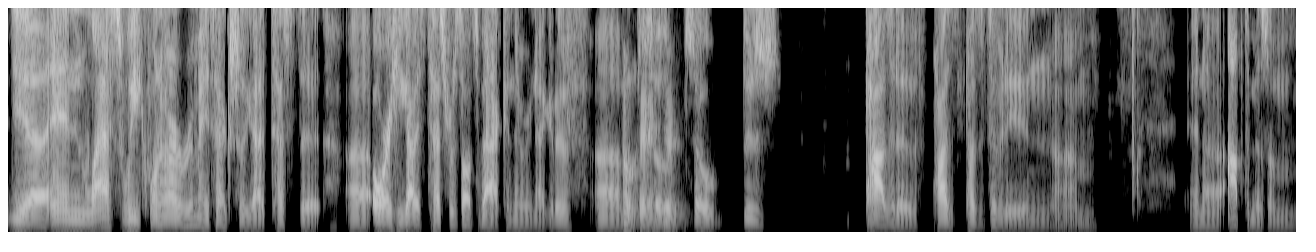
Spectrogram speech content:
yeah. And last week, one of our roommates actually got tested, uh, or he got his test results back and they were negative. Um, Okay, so good. so there's positive pos- positivity and um, and uh, optimism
